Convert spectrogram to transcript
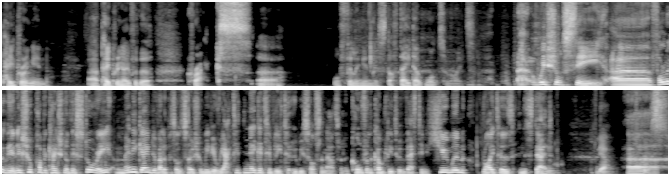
papering in uh, papering over the cracks uh, or filling in the stuff they don't want to write uh, We shall see. Uh, following the initial publication of this story, many game developers on social media reacted negatively to Ubisoft's announcement and called for the company to invest in human writers instead. Mm-hmm. yeah of uh, course.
